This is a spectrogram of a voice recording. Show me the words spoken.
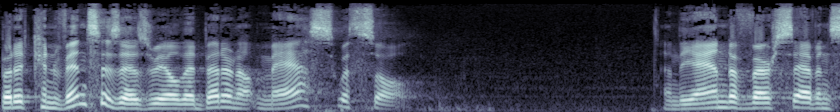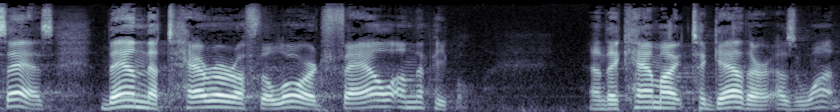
But it convinces Israel they'd better not mess with Saul. And the end of verse 7 says Then the terror of the Lord fell on the people, and they came out together as one.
